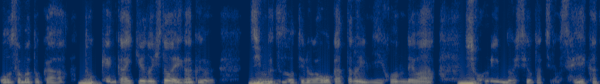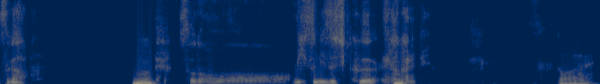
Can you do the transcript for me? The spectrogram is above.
王様とかうん。特権階級の人を描く人物像っていうのが多かったのに日本ではうん。庶民の人たちの生活がうん。そのみずみずしく描かれている、すごい。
